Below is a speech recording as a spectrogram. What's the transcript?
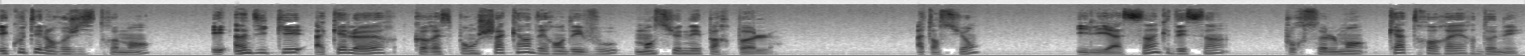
Écoutez l'enregistrement et indiquez à quelle heure correspond chacun des rendez-vous mentionnés par Paul. Attention, il y a 5 dessins pour seulement 4 horaires donnés.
